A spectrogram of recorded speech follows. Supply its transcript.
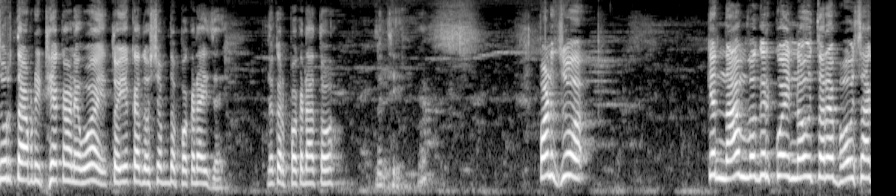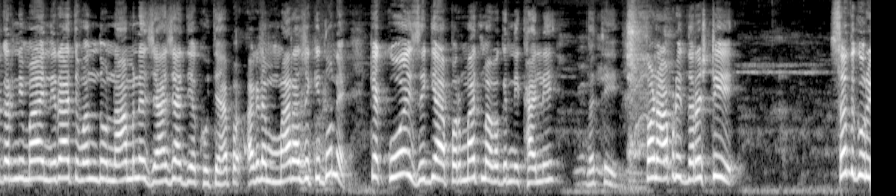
સુરતા આપણી ઠેકાણે હોય તો એકાદો શબ્દ પકડાઈ જાય. નકર પકડાતો નથી. પણ જો કે નામ વગર કોઈ નવતરે ભવસાગરની માય નિરાત વંદુ નામને જ્યાં જ્યાં દેખું ત્યાં. આગળ મહારાજે કીધું ને કે કોઈ જગ્યા પરમાત્મા વગરની ખાલી નથી. પણ આપણી દ્રષ્ટિ સદગુરુ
